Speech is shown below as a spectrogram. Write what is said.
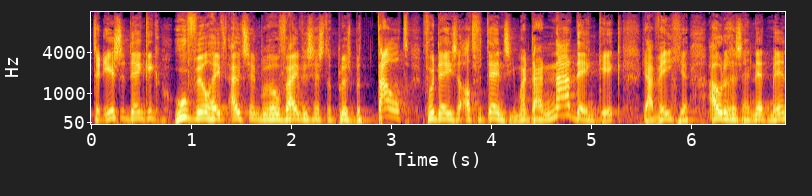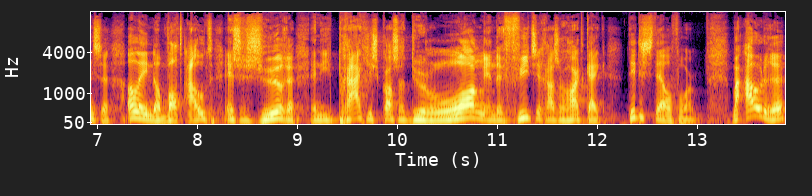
Ten eerste denk ik, hoeveel heeft uitzendbureau 65 plus betaald voor deze advertentie? Maar daarna denk ik, ja weet je, ouderen zijn net mensen. Alleen dan wat oud en ze zeuren. En die praatjeskassa duurt lang en de fietsen gaan zo hard. Kijk, dit is stijlvorm. Maar ouderen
